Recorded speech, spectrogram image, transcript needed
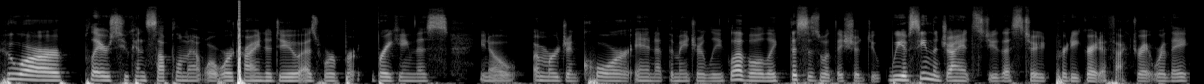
who are players who can supplement what we're trying to do as we're br- breaking this, you know, emergent core in at the major league level. Like this is what they should do. We have seen the Giants do this to pretty great effect, right? Where they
